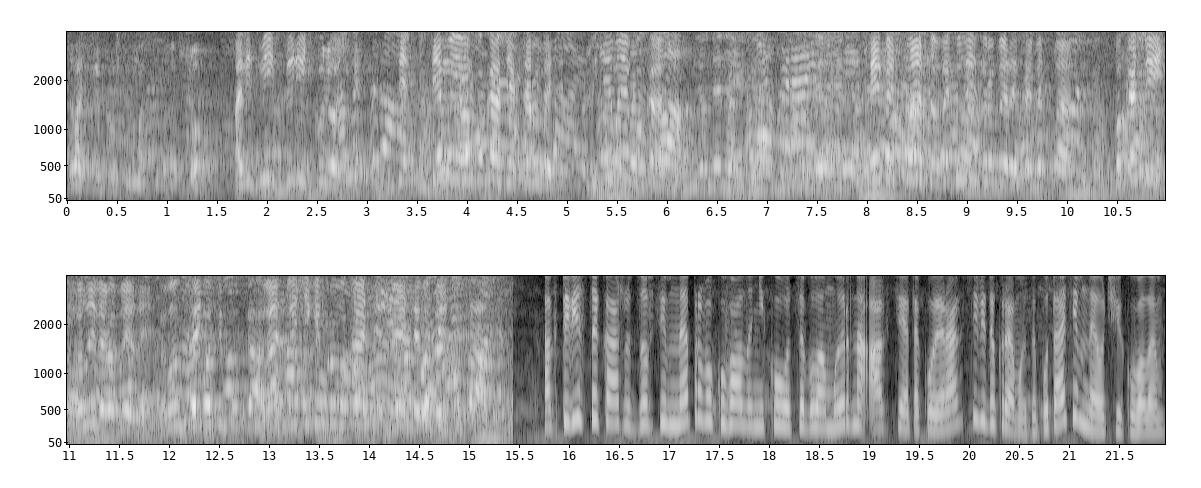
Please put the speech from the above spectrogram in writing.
Давайте не порушити громадську раду, все. А візьміть, зберіть кульочки. Де- Йдемо, я вам покажу, як це робити. Йдемо, я покажу. Ви безплатно, ви коли зробили це безплатно? Покажіть, коли ви робили. Ми вам це потім покажемо. Вас ви тільки провокації знаєте робити. Активісти кажуть, зовсім не провокували нікого. Це була мирна акція. Такої реакції від окремих депутатів не очікували.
